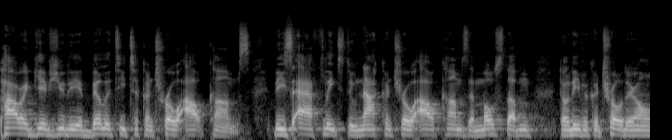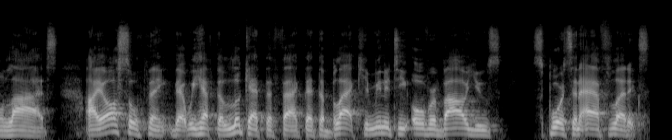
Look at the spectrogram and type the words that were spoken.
Power gives you the ability to control outcomes. These athletes do not control outcomes, and most of them don't even control their own lives. I also think that we have to look at the fact that the black community overvalues sports and athletics,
